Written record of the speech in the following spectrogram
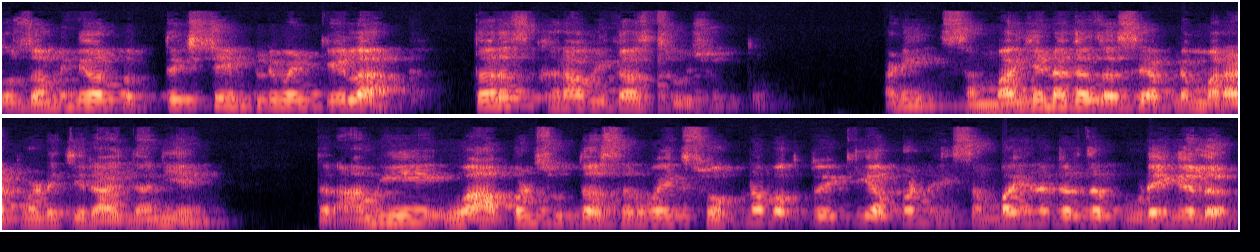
तो जमिनीवर प्रत्यक्ष इम्प्लिमेंट केला तरच खरा विकास होऊ शकतो. आणि संभाजीनगर जसे आपल्या मराठवाड्याची राजधानी आहे तर आम्ही व आपण सुद्धा सर्व एक स्वप्न बघतोय की आपण हे संभाजीनगर जर पुढे गेलं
